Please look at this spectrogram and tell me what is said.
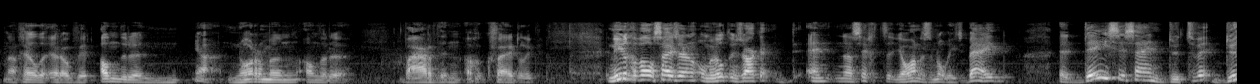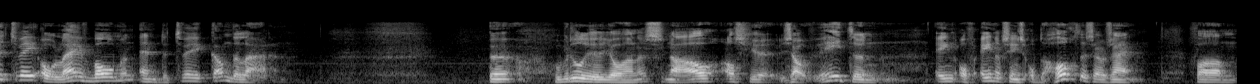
Dan gelden er ook weer andere ja, normen, andere waarden ook feitelijk. In ieder geval, zij zijn omhuld in zakken. En dan zegt Johannes er nog iets bij. Eh, deze zijn de twee, de twee olijfbomen en de twee kandelaren. Uh, hoe bedoel je, Johannes? Nou, als je zou weten, een, of enigszins op de hoogte zou zijn van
